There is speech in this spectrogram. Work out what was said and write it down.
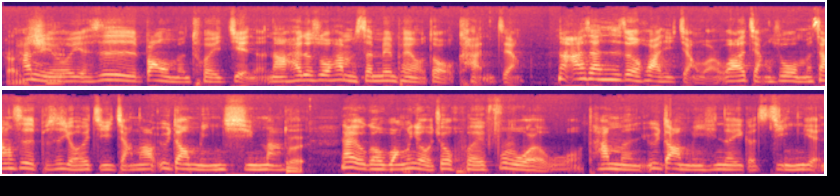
他女儿也是帮我们推荐的，然后他就说他们身边朋友都有看这样。那阿三是这个话题讲完，我要讲说，我们上次不是有一集讲到遇到明星吗？对。那有个网友就回复了我，他们遇到明星的一个经验，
